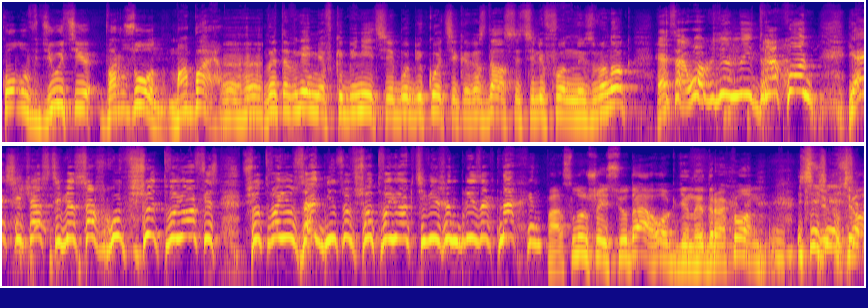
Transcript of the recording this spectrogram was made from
Call of Duty Warzone Mobile. Ага. В это время в кабинете Бобби Котика раздался телефонный звонок. Это огненный дракон! Я сейчас тебе сожгу всю твой офис, всю твою задницу, всю твою Activision Blizzard нахрен! Послушай сюда, огненный дракон. Все, все,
